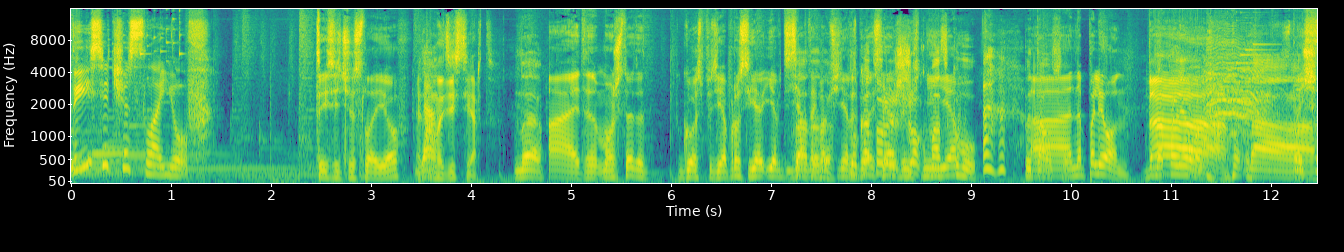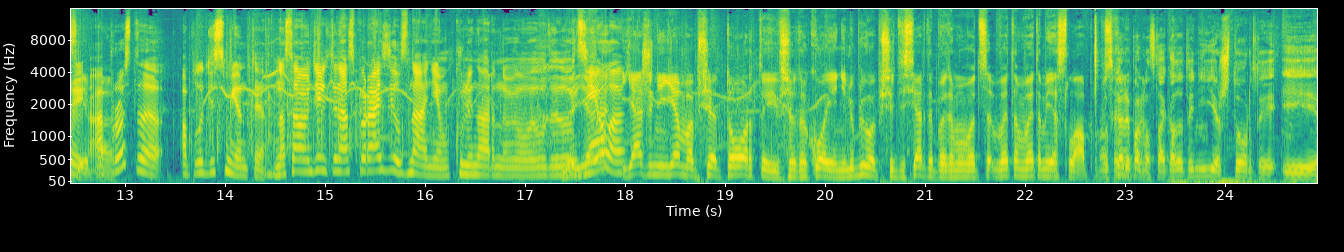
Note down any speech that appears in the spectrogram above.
Тысяча слоев. Тысяча слоев. Это Да. на десерт. Да. А, это, может, этот... Господи, я просто, я, я в десертах Да-да-да. вообще не Ну, разбираюсь, который я же их сжег не. Москву. А, Пытался. Наполеон. Наполеон. Да. Слушай, Спасибо. а просто аплодисменты. На самом деле ты нас поразил знанием кулинарного вот этого Но Ну, я, дела. я же не ем вообще торты и все такое. Я не люблю вообще десерты, поэтому вот с- в этом, в этом я слаб. Ну, Скажи, абсолютно. пожалуйста, а когда ты не ешь торты и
